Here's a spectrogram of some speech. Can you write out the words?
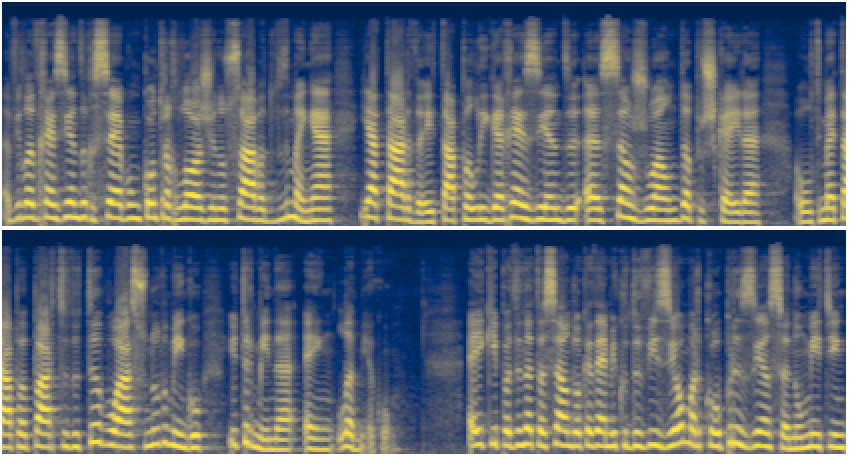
A Vila de Rezende recebe um contrarrelógio no sábado de manhã e à tarde a etapa liga Rezende a São João da Pesqueira. A última etapa parte de Taboaço no domingo e termina em Lamego. A equipa de natação do Académico de Viseu marcou presença no meeting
